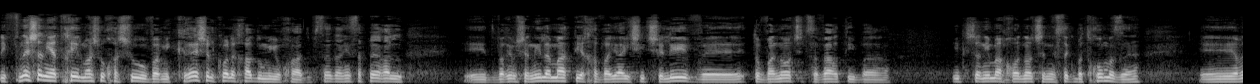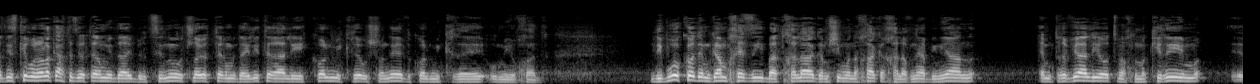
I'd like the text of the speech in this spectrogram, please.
לפני שאני אתחיל, משהו חשוב, המקרה של כל אחד הוא מיוחד, בסדר? אני אספר על אה, דברים שאני למדתי, החוויה האישית שלי ותובנות שצברתי ב-X שנים האחרונות שאני עוסק בתחום הזה. אה, אבל תזכרו, לא לקחת את זה יותר מדי ברצינות, לא יותר מדי ליטרלי, כל מקרה הוא שונה וכל מקרה הוא מיוחד. דיברו קודם גם חזי בהתחלה, גם שמעון אחר כך על אבני הבניין, הן טריוויאליות ואנחנו מכירים, אה,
